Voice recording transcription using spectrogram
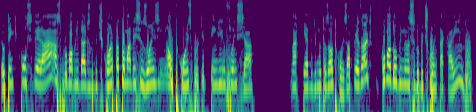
eu tenho que considerar as probabilidades do Bitcoin para tomar decisões em altcoins, porque tende a influenciar na queda de muitas altcoins. Apesar de que, como a dominância do Bitcoin está caindo,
